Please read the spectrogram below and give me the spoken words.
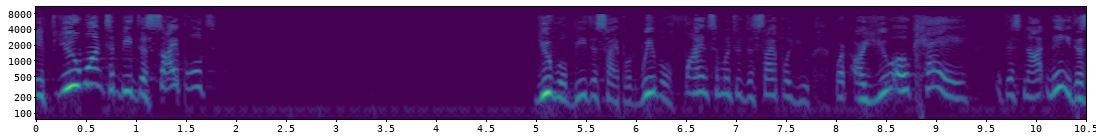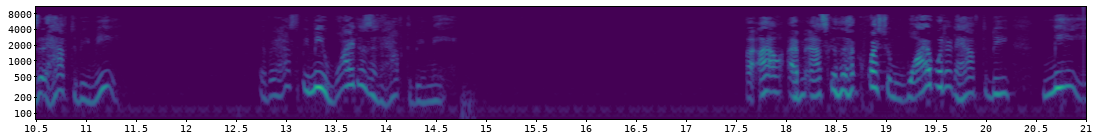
If you want to be discipled, you will be discipled. We will find someone to disciple you. But are you okay if it's not me? Does it have to be me? If it has to be me, why does it have to be me? I, am asking that question. Why would it have to be me?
